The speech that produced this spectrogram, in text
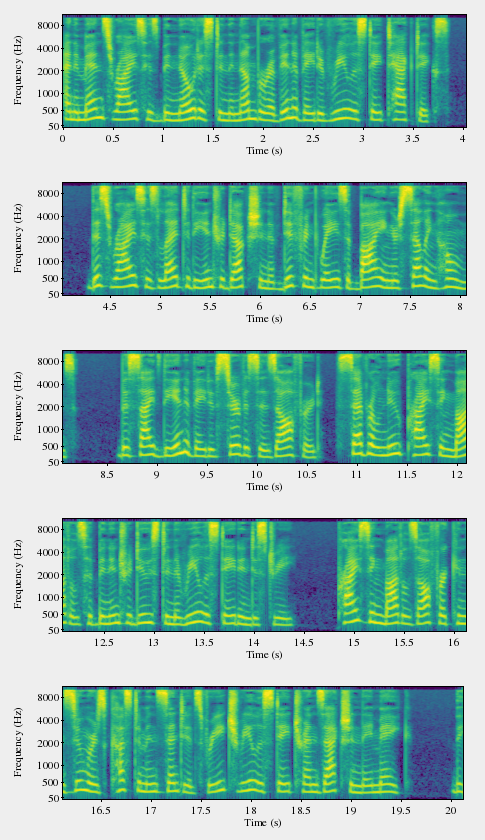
An immense rise has been noticed in the number of innovative real estate tactics. This rise has led to the introduction of different ways of buying or selling homes. Besides the innovative services offered, several new pricing models have been introduced in the real estate industry. Pricing models offer consumers custom incentives for each real estate transaction they make. The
